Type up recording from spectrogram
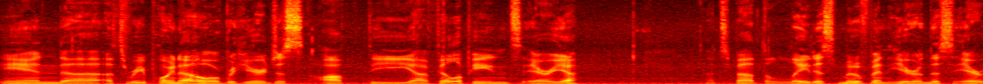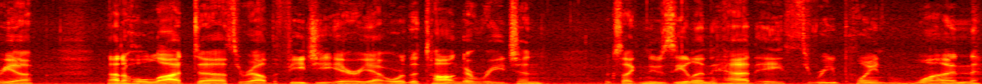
and uh, a 3.0 over here just off the uh, Philippines area. That's about the latest movement here in this area. Not a whole lot uh, throughout the Fiji area or the Tonga region. Looks like New Zealand had a 3.1.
